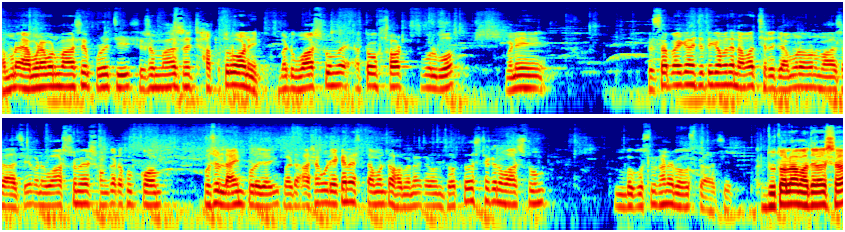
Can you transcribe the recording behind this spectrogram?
আমরা এমন এমন মাসে পড়েছি, সেসব মাসে ছাত্র অনেক বাট ওয়াশরুমে এত শর্ট বলব। মানে পেশা পায়খানা গিয়ে আমাদের নামাজ ছেড়ে যেমন এমন মাসা আছে মানে ওয়াশরুমের সংখ্যাটা খুব কম, প্রচুর লাইন পড়ে যায় বাট আশা করি এখানে তেমনটা হবে না, কারণ যথেষ্ট এখানে ওয়াশরুম বা গোসলখানার ব্যবস্থা আছে। দুতলা মাদ্রাসা।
